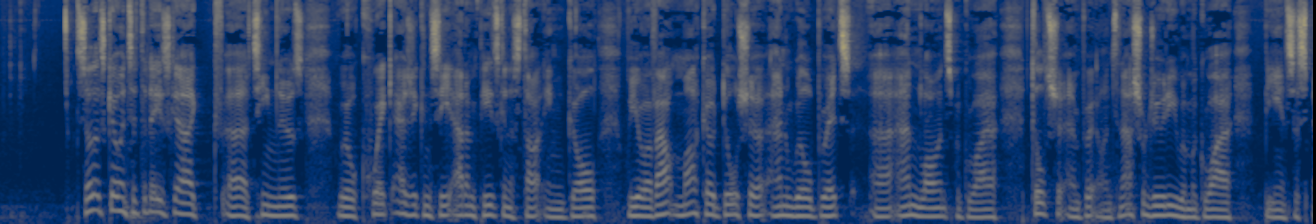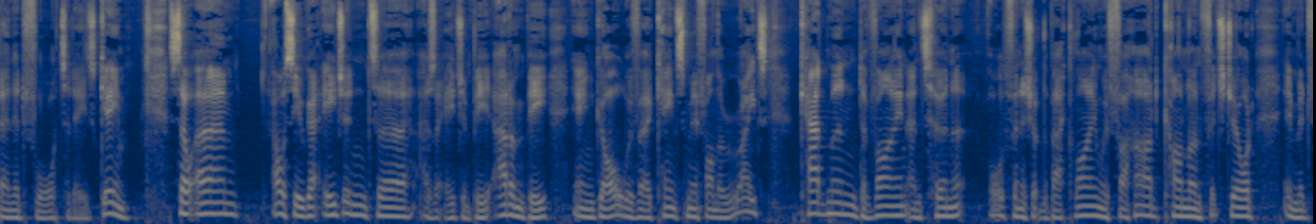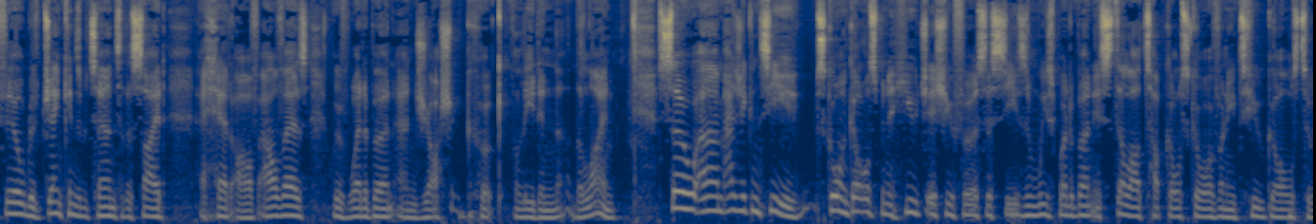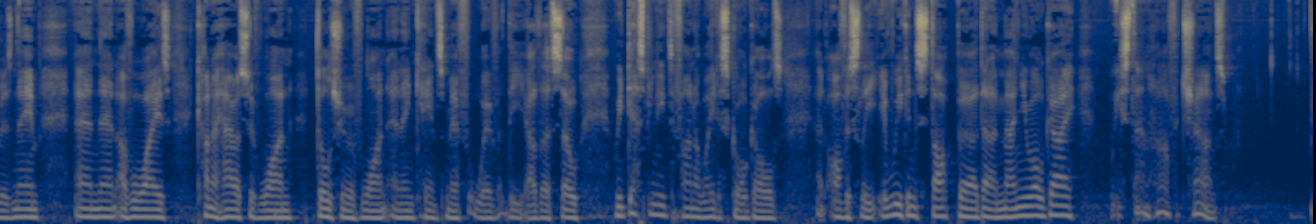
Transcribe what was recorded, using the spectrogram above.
So let's go into today's uh, uh, team news real quick. As you can see, Adam P is going to start in goal. We are without Marco Dulcher and Will Britt uh, and Lawrence McGuire. Dulcher and Britt on international duty, with McGuire being suspended for today's game. So, um, obviously we've got Agent uh, as Agent P, Adam P in goal with uh, Kane Smith on the right, Cadman, Devine, and Turner all finish up the back line with Fahad, Conlon, Fitzgerald in midfield, with Jenkins returned to the side ahead of Alves, with Wedderburn and Josh Cook leading the line. So, um, as you can see, scoring goals has been a huge issue for us this season. Weiss Wedderburn is still our top goal scorer with only two goals to his name, and then otherwise, Connor Harris with one, Dulcher with one, and then Kane Smith with the other. So, we desperately need to find a way to score goals, and obviously, if we can stop uh, that Emmanuel guy, we stand half a chance.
